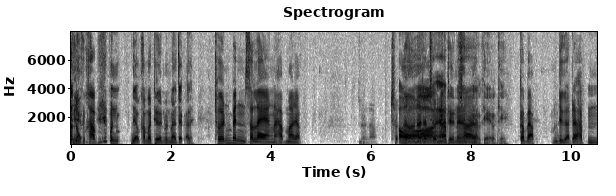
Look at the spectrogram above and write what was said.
สนุกครับ มันเดี๋ยวคำว่า turn มันมาจากอะไร เทิร์นเป็นสแลงนะครับ มาจากเออน่าจะ turn turn ใช่โอเคโอเค ก็แบบเดือดอะครับอืม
